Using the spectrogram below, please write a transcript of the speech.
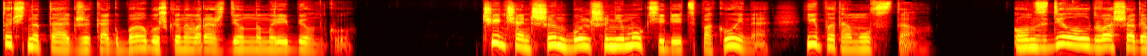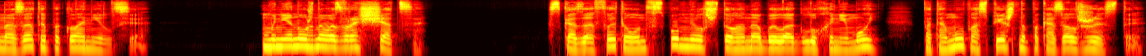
точно так же, как бабушка новорожденному ребенку. Чин Чаньшин больше не мог сидеть спокойно и потому встал. Он сделал два шага назад и поклонился. «Мне нужно возвращаться». Сказав это, он вспомнил, что она была глухонемой, потому поспешно показал жесты.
